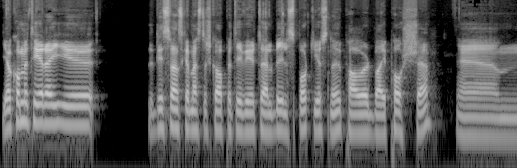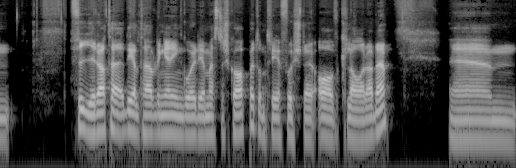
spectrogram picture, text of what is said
Jag kommenterar ju det svenska mästerskapet i virtuell bilsport just nu, powered by Porsche. Um, fyra deltävlingar ingår i det mästerskapet, de tre första är avklarade. Ehm,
